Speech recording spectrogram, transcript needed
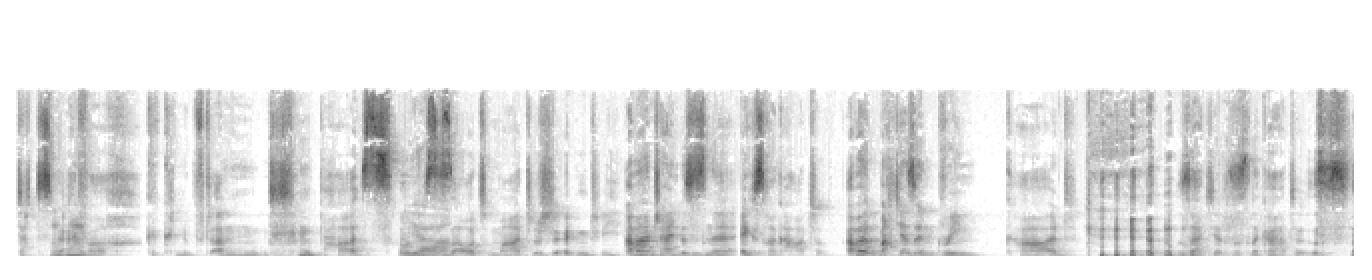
dachte, das wäre einfach geknüpft an diesen Pass und Ja. es ist automatisch irgendwie. Aber anscheinend ist es eine extra Karte. Aber macht ja Sinn, Green Card. Sagt ja, dass es eine Karte ist.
